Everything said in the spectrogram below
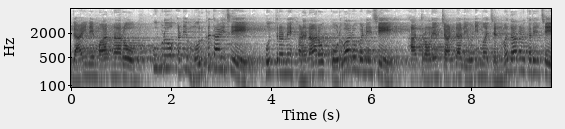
ગાયને મારનારો કુબડો અને મૂર્ખ થાય છે. પુત્રને હણનારો કોડવારો બને છે. આ ત્રણેય ચાંડાલ યોનિમાં જન્મ ધારણ કરે છે.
